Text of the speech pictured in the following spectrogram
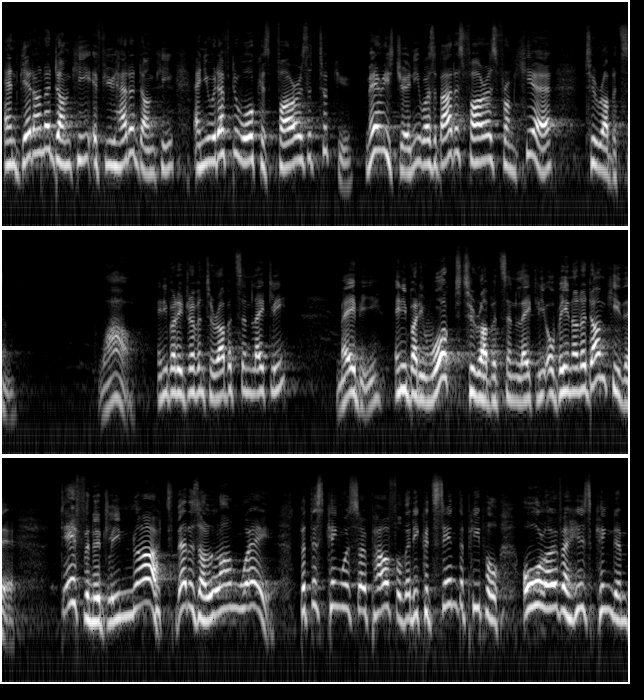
and get on a donkey if you had a donkey, and you would have to walk as far as it took you. Mary's journey was about as far as from here to Robertson. Wow. Anybody driven to Robertson lately? Maybe. Anybody walked to Robertson lately or been on a donkey there? Definitely not. That is a long way. But this king was so powerful that he could send the people all over his kingdom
